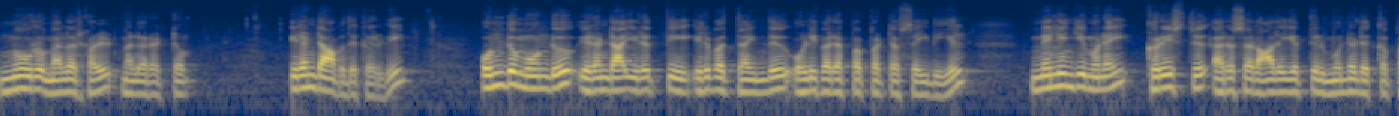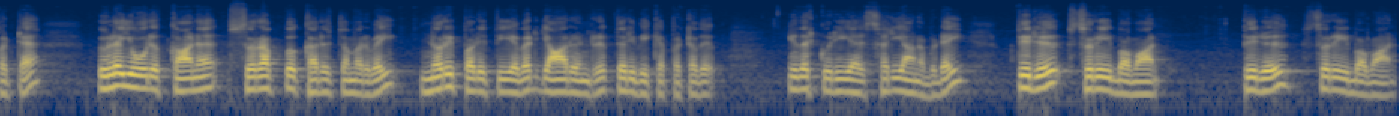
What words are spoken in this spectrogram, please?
நூறு மலர்கள் மலரட்டும். இரண்டாவது கேள்வி ஒன்று மூன்று இரண்டாயிரத்தி இருபத்தைந்து ஒளிபரப்பப்பட்ட செய்தியில் மெலிஞ்சிமுனை கிறிஸ்து அரசர் ஆலயத்தில் முன்னெடுக்கப்பட்ட இளையோருக்கான சிறப்பு கருத்தமர்வை நெறிப்படுத்தியவர் யார் என்று தெரிவிக்கப்பட்டது. இதற்குரிய சரியான விடை திரு ஸ்ரீபவான் திரு ஸ்ரீபவான்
